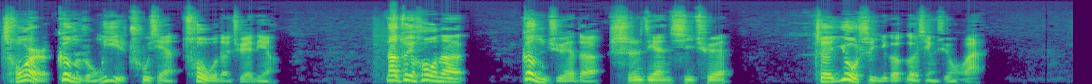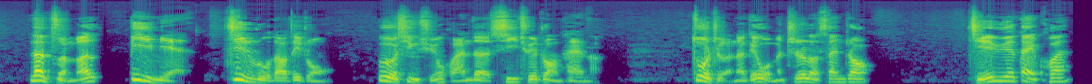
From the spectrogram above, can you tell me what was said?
从而更容易出现错误的决定。那最后呢，更觉得时间稀缺，这又是一个恶性循环。那怎么避免进入到这种恶性循环的稀缺状态呢？作者呢给我们支了三招：节约带宽、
